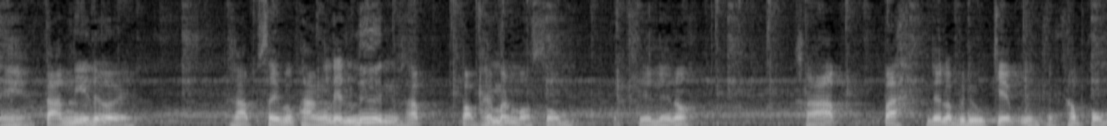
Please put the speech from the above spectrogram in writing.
นี่ตามนี้เลยนะครับไซเบอร์พังเล่นลื่นครับ ปรับให้มันเหมาะสม โอเคเลยเนาะครับไปเดี๋ยวเราไปดูเกมอื่นกันครับผม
